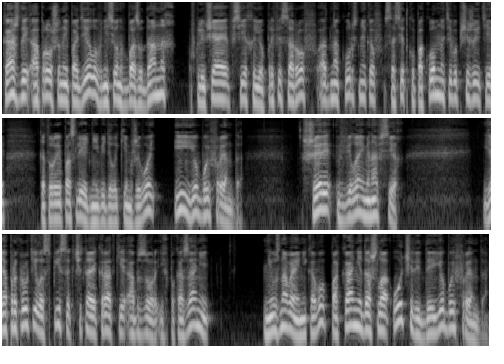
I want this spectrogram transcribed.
Каждый опрошенный по делу внесен в базу данных, включая всех ее профессоров, однокурсников, соседку по комнате в общежитии, которая последней видела Ким живой, и ее бойфренда. Шерри ввела имена всех. Я прокрутила список, читая краткий обзор их показаний, не узнавая никого, пока не дошла очередь до ее бойфренда.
